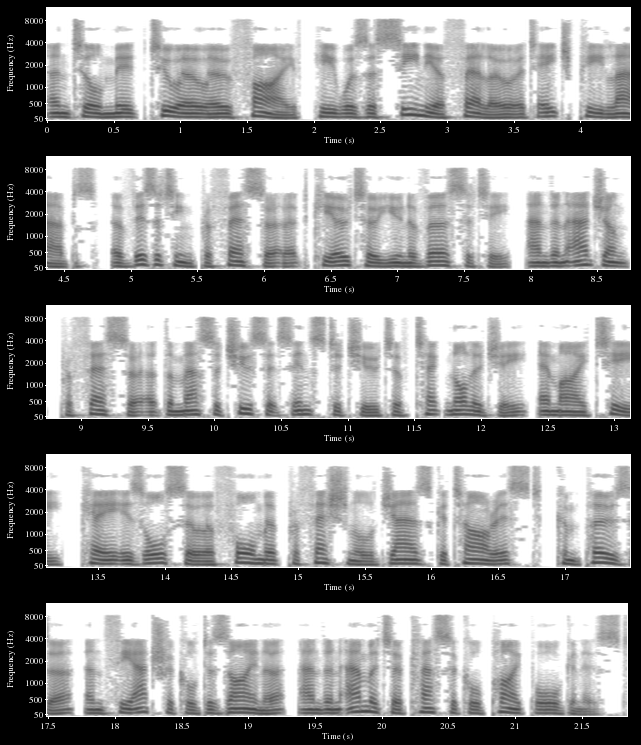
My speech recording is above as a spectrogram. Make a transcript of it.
Until mid-2005, he was a senior fellow at HP Labs, a visiting professor at Kyoto University, and an adjunct professor at the Massachusetts Institute of Technology MIT. Kay is also a former professional jazz guitarist, composer, and theatrical designer, and an amateur classical pipe organist.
